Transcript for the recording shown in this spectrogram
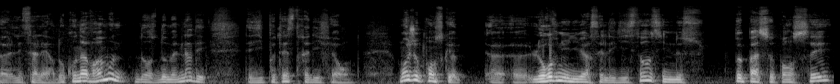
euh, les salaires. Donc on a vraiment dans ce domaine-là des, hypothèses très différentes. Moi je pense que euh, le revenu universel d'existence, il ne peut pas se penser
